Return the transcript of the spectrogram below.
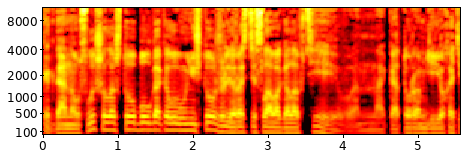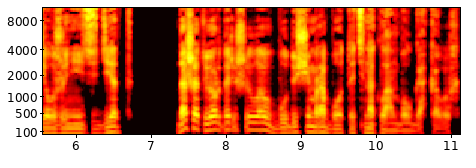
Когда она услышала, что Булгаковы уничтожили Ростислава Головтеева, на котором ее хотел женить дед, Даша твердо решила в будущем работать на клан Булгаковых.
